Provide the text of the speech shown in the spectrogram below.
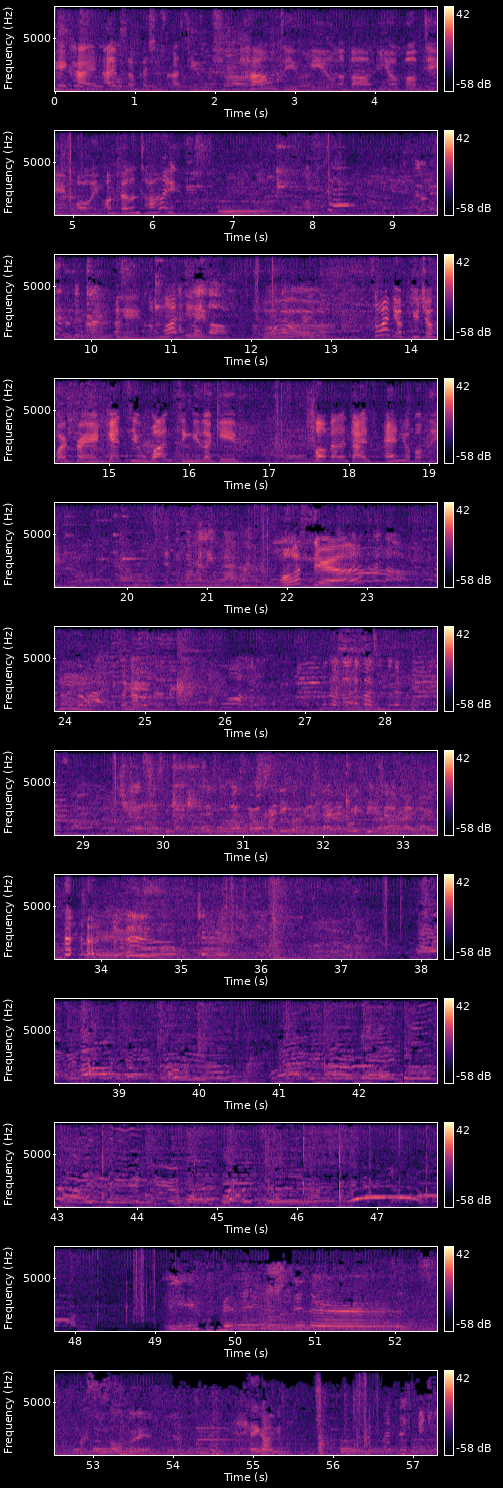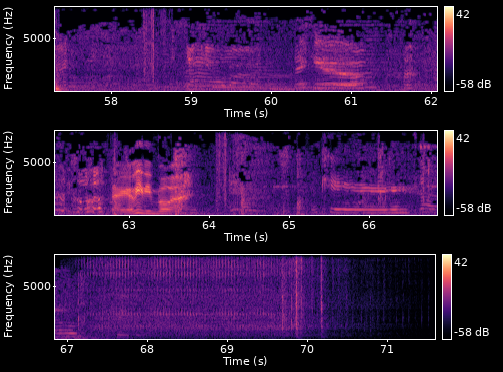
Okay, Kai, I have some questions to ask you. How do you feel about your birthday falling on Valentine's? Okay. I don't think there's a difference. Okay, so what I feel if love. Oh. So what if your future boyfriend gets you one singular gift for Valentine's and your birthday? Um, it doesn't really matter to me. Oh, serious? Hmm. It's a double celebration. No, it doesn't matter. As long as we celebrate, I that's fine. Cheers to us never fighting on Valentine and always being each other's good. Hang on. Okay. Let's go.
